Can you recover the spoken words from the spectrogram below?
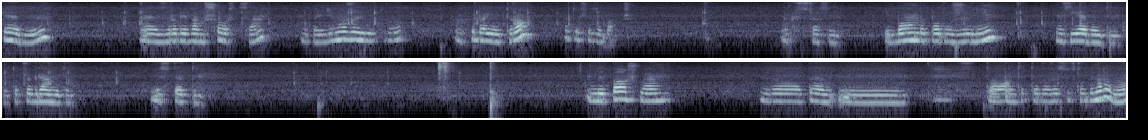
kiedy. E, Zrobię wam shortca. Będzie może jutro. A chyba jutro. A to się zobaczy. Jak z czasem. I bondo podłożyli. Jest jeden tylko. To przegramy to. Niestety. Gdy poszłem do ten, mm, do antyterrorystów, to by na pewno,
